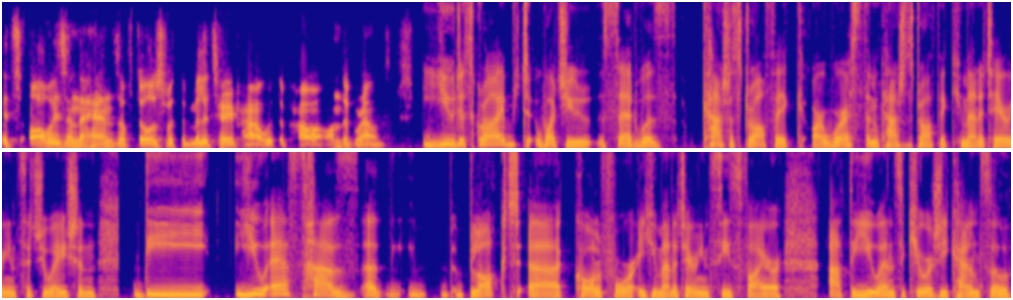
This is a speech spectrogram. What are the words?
it's always in the hands of those with the military power, with the power on the ground. You described what you said was catastrophic or worse than catastrophic humanitarian situation. The US has uh, blocked a call for a humanitarian ceasefire at the UN Security Council.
